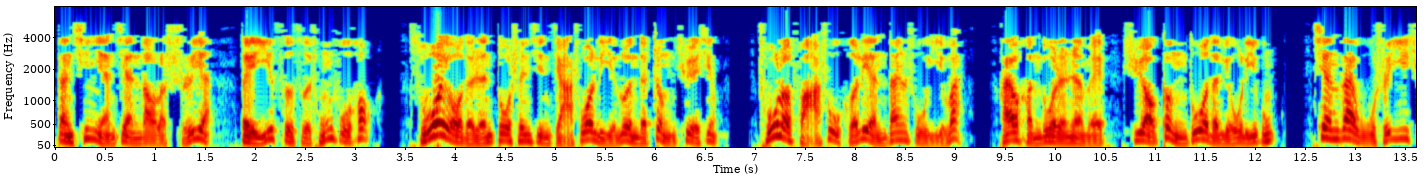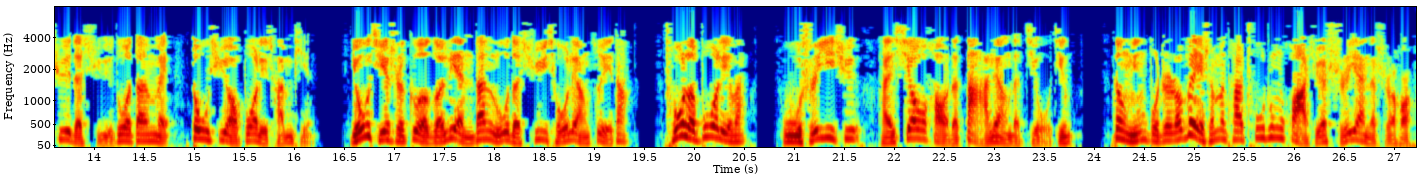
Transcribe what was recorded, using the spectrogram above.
但亲眼见到了实验被一次次重复后，所有的人都深信假说理论的正确性。除了法术和炼丹术以外，还有很多人认为需要更多的琉璃工。现在五十一区的许多单位都需要玻璃产品，尤其是各个炼丹炉的需求量最大。除了玻璃外，五十一区还消耗着大量的酒精。邓明不知道为什么他初中化学实验的时候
